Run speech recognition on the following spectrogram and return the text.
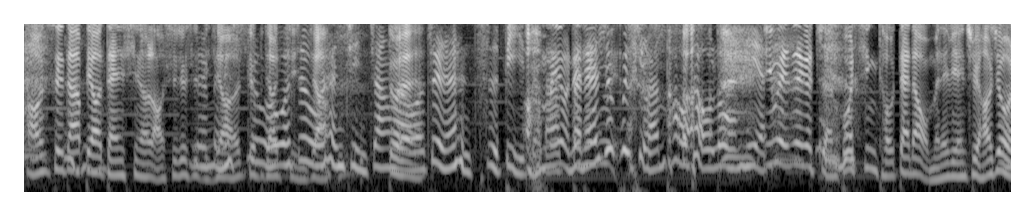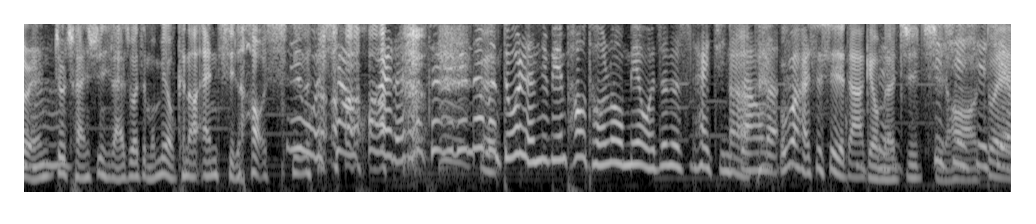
好，所以大家不要担心了，老师就是比较就比较紧张。我这我很紧张啊，我这个人很自闭的，没有，本来就不喜欢抛头露面。因为那个转播镜头带到我们那边去，然后就有人就传讯息来说，怎么没有看到安琪老师？因为我吓。坏了，在那边那么多人，那边抛头露面，我真的是太紧张了。不过还是谢谢大家给我们的支持，谢谢谢谢，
